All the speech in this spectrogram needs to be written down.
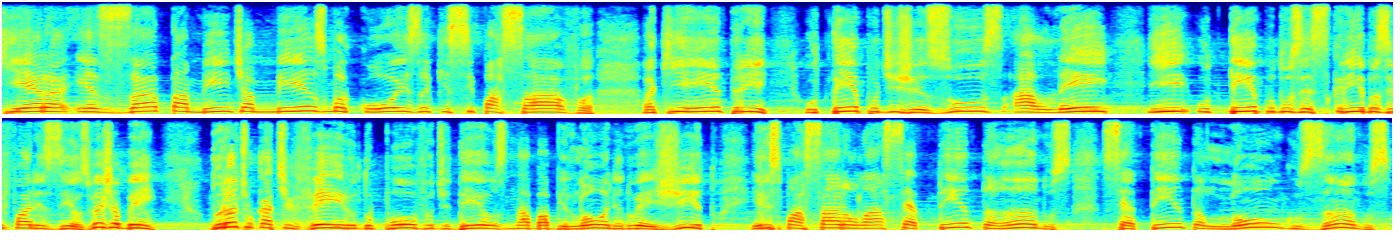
que era exatamente a mesma coisa que se passava aqui entre o tempo de Jesus, a lei e o tempo dos escribas e fariseus. Veja bem, durante o cativeiro do povo de Deus na Babilônia, no Egito, eles passaram lá 70 anos, 70 longos anos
